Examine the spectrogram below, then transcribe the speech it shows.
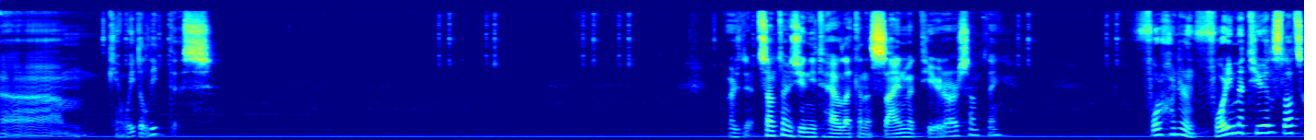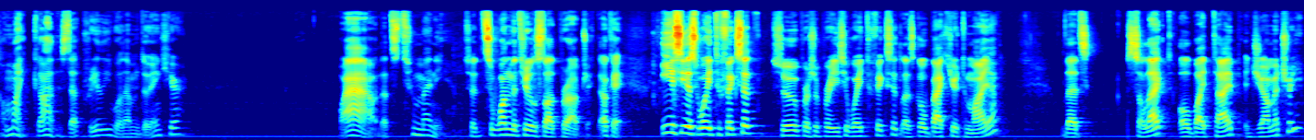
Um, can we delete this? Or sometimes you need to have like an assigned material or something. 440 material slots? Oh my god, is that really what I'm doing here? Wow, that's too many. So it's one material slot per object. Okay, easiest way to fix it. Super, super easy way to fix it. Let's go back here to Maya. Let's select all by type geometry.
